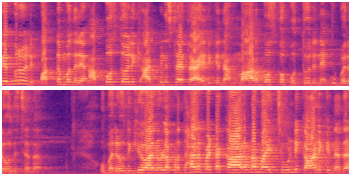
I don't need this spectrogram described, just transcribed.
ഫെബ്രുവരി പത്തൊമ്പതിന് അപ്പോസ്തോലിക് അഡ്മിനിസ്ട്രേറ്റർ ആയിരിക്കുന്ന മാർബോസ്കോ പുത്തൂരിനെ ഉപരോധിച്ചത്. ഉപരോധിക്കുവാനുള്ള പ്രധാനപ്പെട്ട കാരണമായി ചൂണ്ടിക്കാണിക്കുന്നത്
